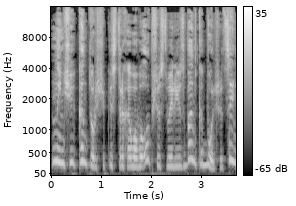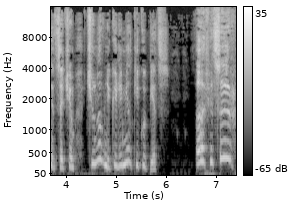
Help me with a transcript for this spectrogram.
Нынче конторщик из страхового общества или из банка больше ценится, чем чиновник или мелкий купец. А офицер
